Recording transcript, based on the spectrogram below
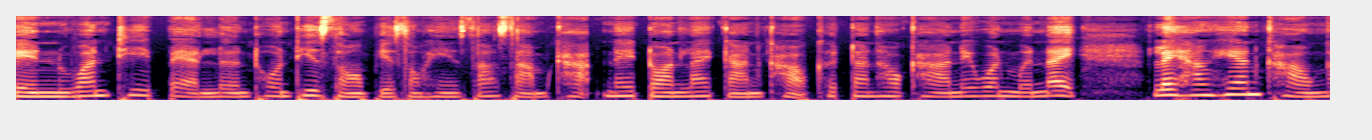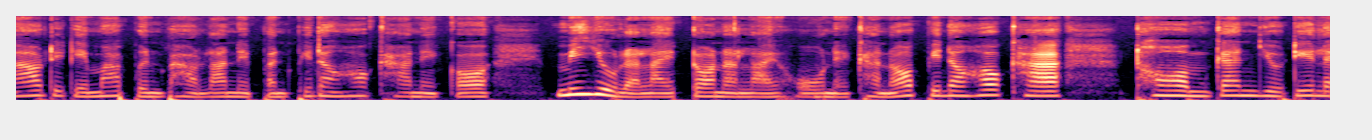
เป็นวันที่ 8เดือนธันวาคมที่ 2 ปี2023ค่ะ ในตอนรายการข่าวคือดันเฮาค่ะในวันเหมือนในไล่หังเฮียนข่าวเงาดีๆมาปืนเผาลานในปันพี่น้องเฮาค่ะเนี่ยก็มีอยู่หลายๆตอนหลายโหเนี่ยค่ะเนาะพี่น้องเฮาค่ะทอมกันอยู่ที่ไร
